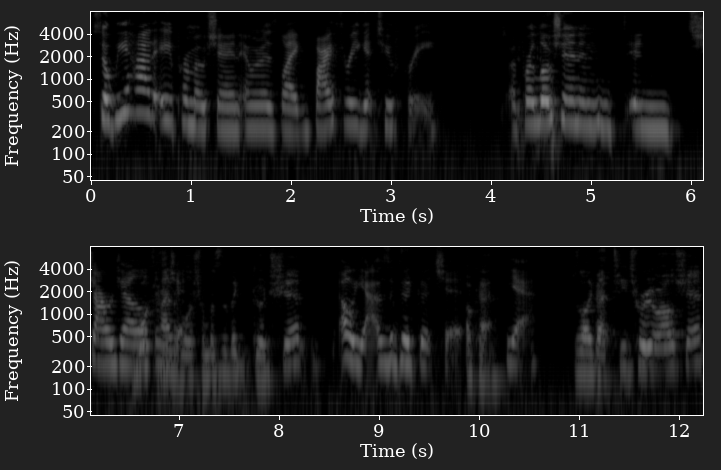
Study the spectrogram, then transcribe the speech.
So we had a promotion and it was like buy three, get two free. For lotion and, and shower gels What kind shit. of lotion? Was it the good shit? Oh yeah, it was a good, good shit. Okay. Yeah. Was it like that tea tree oil shit?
